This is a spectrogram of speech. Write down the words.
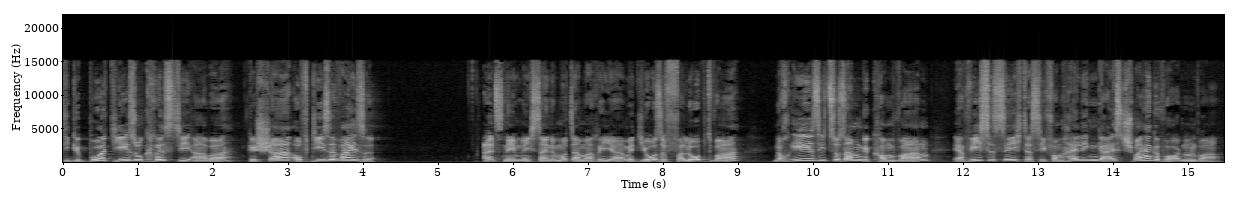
Die Geburt Jesu Christi aber geschah auf diese Weise. Als nämlich seine Mutter Maria mit Josef verlobt war, noch ehe sie zusammengekommen waren, erwies es sich, dass sie vom Heiligen Geist schwanger geworden war.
